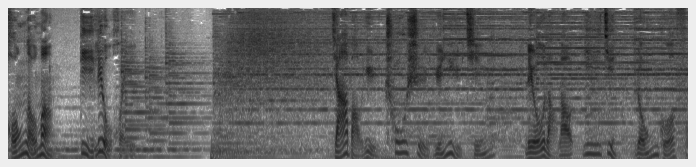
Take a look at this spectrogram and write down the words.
红楼梦》第六回，贾宝玉出世云雨情，刘姥姥一进荣国府。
